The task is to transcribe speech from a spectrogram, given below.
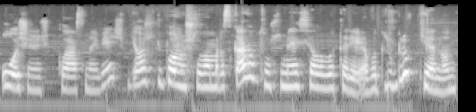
очень-очень классная вещь. Я уже не помню, что вам рассказывала, потому что у меня села батарея. Вот люблю Canon,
